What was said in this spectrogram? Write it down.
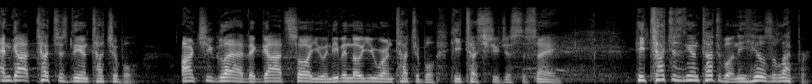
and God touches the untouchable. Aren't you glad that God saw you and even though you were untouchable, He touched you just the same? He touches the untouchable and He heals the leper.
